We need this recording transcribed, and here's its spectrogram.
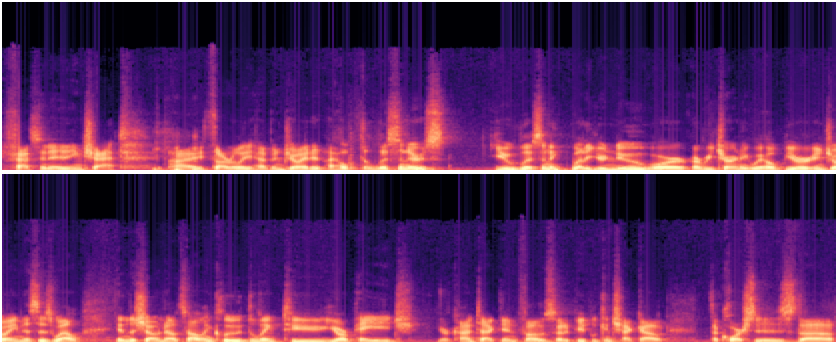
fascinating chat. I thoroughly have enjoyed it. I hope the listeners, you listening, whether you're new or are returning, we hope you're enjoying this as well. In the show notes, I'll include the link to your page, your contact info, so that people can check out the courses, the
